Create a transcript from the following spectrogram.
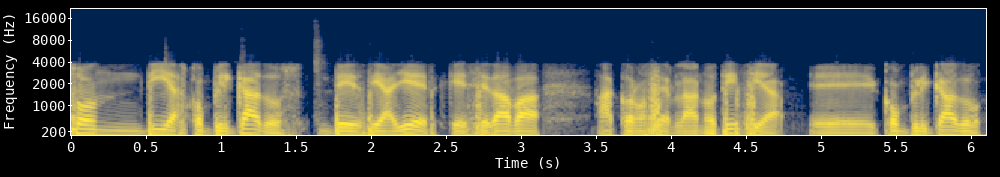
son días complicados desde ayer que se daba a conocer la noticia, eh, complicado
